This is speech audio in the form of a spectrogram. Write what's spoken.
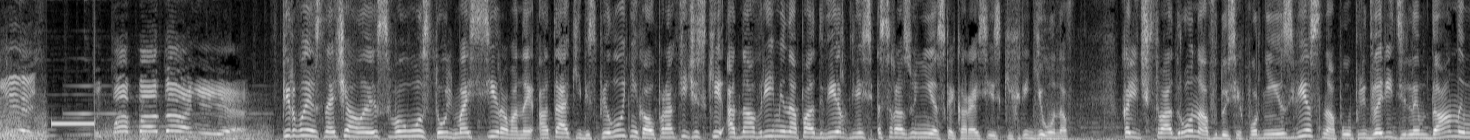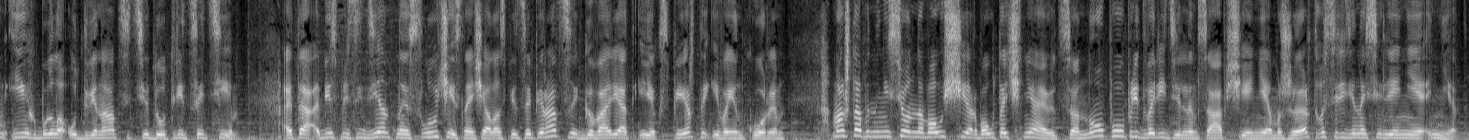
Есть попадание! Впервые с начала СВО столь массированной атаки беспилотников практически одновременно подверглись сразу несколько российских регионов. Количество дронов до сих пор неизвестно. По предварительным данным, их было от 12 до 30. Это беспрецедентный случай с начала спецоперации, говорят и эксперты, и военкоры. Масштабы нанесенного ущерба уточняются, но по предварительным сообщениям жертв среди населения нет.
